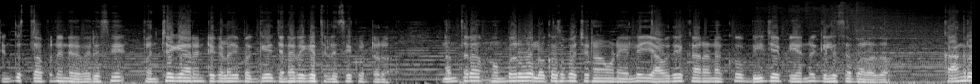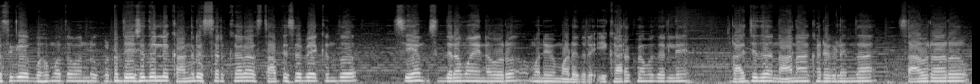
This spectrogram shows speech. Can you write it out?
ಶಂಕುಸ್ಥಾಪನೆ ನೆರವೇರಿಸಿ ಪಂಚ ಗ್ಯಾರಂಟಿಗಳ ಬಗ್ಗೆ ಜನರಿಗೆ ತಿಳಿಸಿಕೊಟ್ಟರು. ನಂತರ ಮುಂಬರುವ ಲೋಕಸಭಾ ಚುನಾವಣೆಯಲ್ಲಿ ಯಾವುದೇ ಕಾರಣಕ್ಕೂ ಬಿಜೆಪಿಯನ್ನು ಗೆಲ್ಲಿಸಬಾರದು. ಕಾಂಗ್ರೆಸ್ಗೆ ಬಹುಮತವನ್ನು ಕೊಟ್ಟ ದೇಶದಲ್ಲಿ ಕಾಂಗ್ರೆಸ್ ಸರ್ಕಾರ ಸ್ಥಾಪಿಸಬೇಕೆಂದು ಸಿಎಂ ಸಿದ್ದರಾಮಯ್ಯನವರು ಮನವಿ ಮಾಡಿದರು. ಈ ಕಾರ್ಯಕ್ರಮದಲ್ಲಿ ರಾಜ್ಯದ ನಾನಾ ಕಡೆಗಳಿಂದ ಸಾವಿರಾರು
